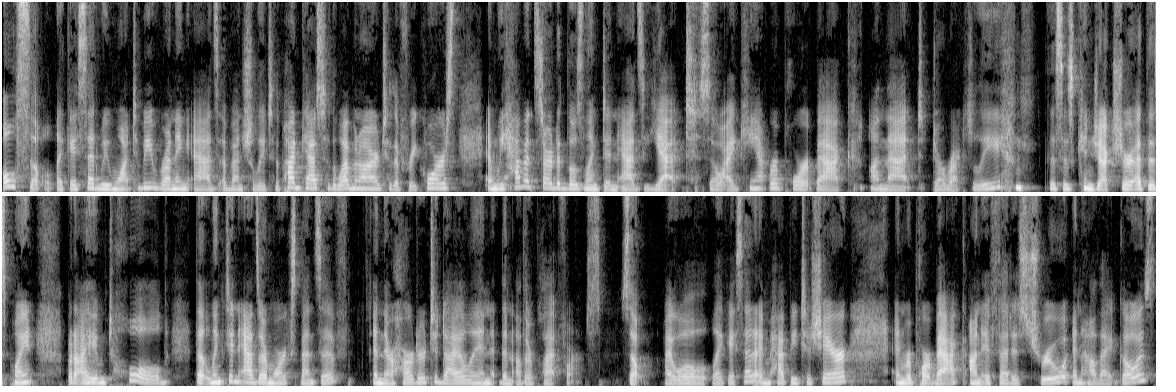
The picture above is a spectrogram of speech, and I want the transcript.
Also, like I said, we want to be running ads eventually to the podcast, to the webinar, to the free course, and we haven't started those LinkedIn ads yet. So I can't report back on that directly. this is conjecture at this point, but I am told that LinkedIn ads are more expensive and they're harder to dial in than other platforms. So I will, like I said, I'm happy to share and report back on if that is true and how that goes.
